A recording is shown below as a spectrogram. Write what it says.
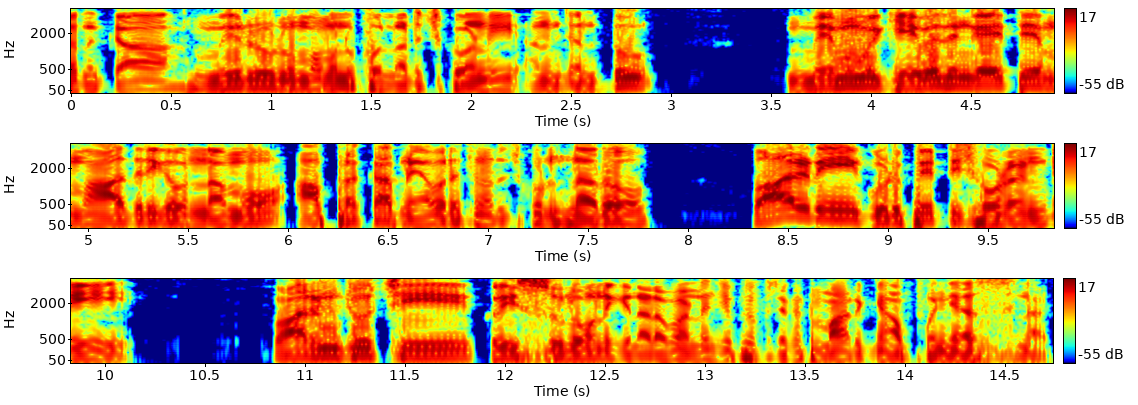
కనుక మీరు మమ్మల్ని పోలు నడుచుకోండి అని అంటూ మేము మీకు ఏ విధంగా అయితే మాదిరిగా ఉన్నామో ఆ ప్రకారం ఎవరైతే నడుచుకుంటున్నారో వారిని గుడిపెట్టి చూడండి వారిని చూచి క్రీస్తులోనికి నడవండి అని చెప్పి ఒక చక్కటి మాట జ్ఞాపకం చేస్తున్నాడు.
